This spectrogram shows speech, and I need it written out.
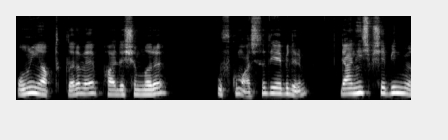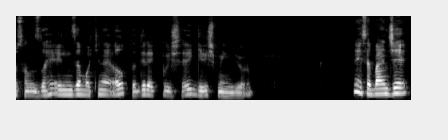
onun yaptıkları ve paylaşımları ufkumu açtı diyebilirim. Yani hiçbir şey bilmiyorsanız dahi elinize makine alıp da direkt bu işlere girişmeyin diyorum. Neyse bence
